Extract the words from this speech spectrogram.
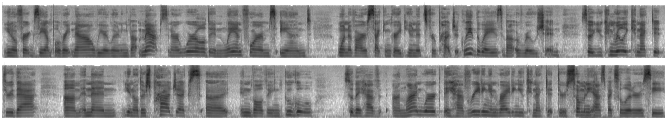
you know, for example, right now we are learning about maps in our world and landforms, and one of our second grade units for Project Lead the Way is about erosion. So you can really connect it through that. Um, and then, you know, there's projects uh, involving Google. So they have online work, they have reading and writing. You connect it through so many aspects of literacy.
